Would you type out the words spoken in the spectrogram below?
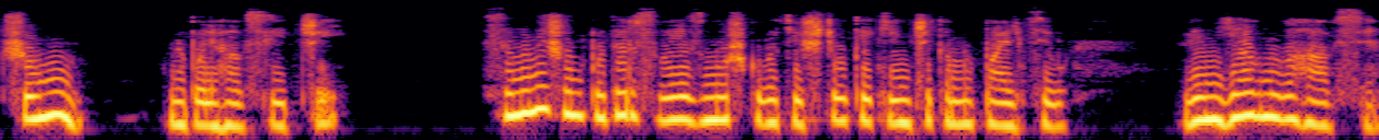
Чому? наполягав слідчий. Семенишин потер свої зморшкуваті щоки кінчиками пальців. Він явно вагався.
